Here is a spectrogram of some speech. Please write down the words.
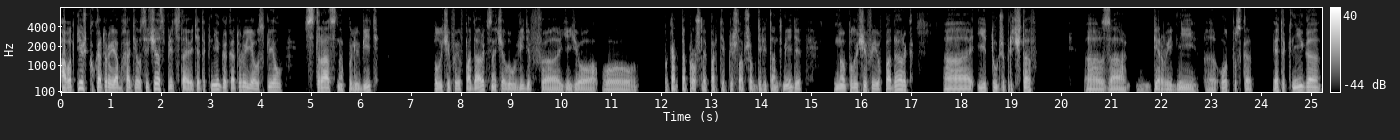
А вот книжку, которую я бы хотел сейчас представить, это книга, которую я успел страстно полюбить, получив ее в подарок, сначала увидев э, ее, когда прошлая партия пришла в шоп «Дилетант Медиа», но получив ее в подарок э, и тут же прочитав э, за первые дни отпуска, это книга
